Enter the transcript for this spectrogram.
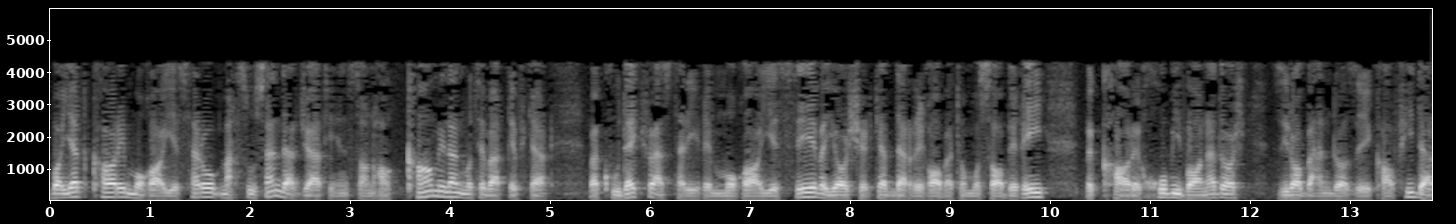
باید کار مقایسه رو مخصوصا در جهت انسانها کاملا متوقف کرد و کودک رو از طریق مقایسه و یا شرکت در رقابت و مسابقه به کار خوبی با نداشت زیرا به اندازه کافی در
